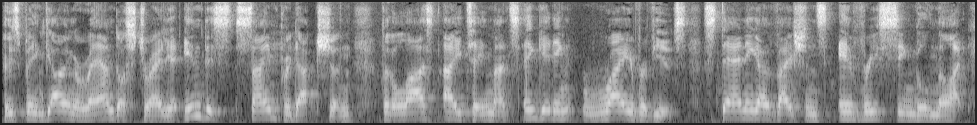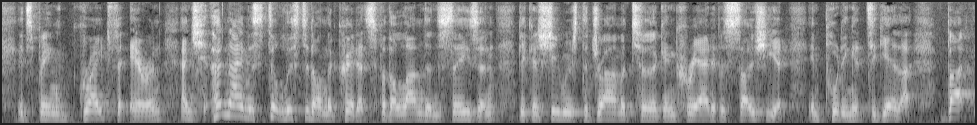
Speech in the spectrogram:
who's been going around Australia in this same production for the last 18 months and getting rave reviews, standing ovations every single night. It's been great for Eryn, and she, her name is still listed on the credits for the London season because she was the dramaturg and creative associate in putting it together. But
